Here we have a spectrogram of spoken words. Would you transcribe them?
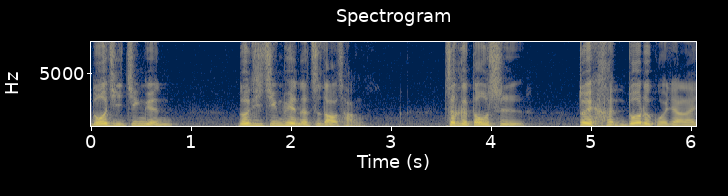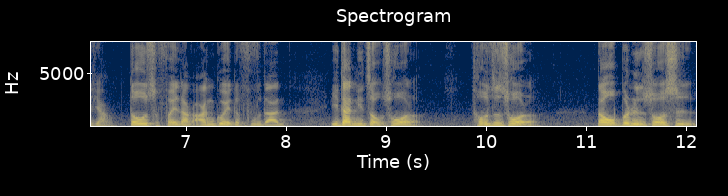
逻辑晶圆、逻辑晶片的制造厂，这个都是。对很多的国家来讲都是非常昂贵的负担。一旦你走错了，投资错了，那我不能说是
